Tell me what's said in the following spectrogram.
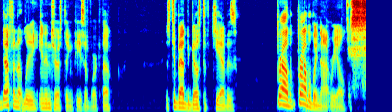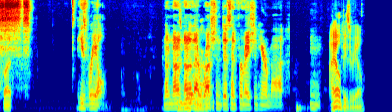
Definitely an interesting piece of work, though. It's too bad the ghost of Kiev is Prob- probably not real, but he's real. No, none, he's none real of that Russian disinformation here, Matt. Mm. I hope he's real.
